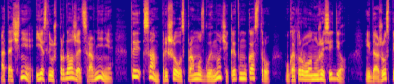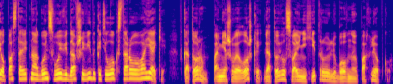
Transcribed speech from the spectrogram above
А точнее, если уж продолжать сравнение, ты сам пришел из промозглой ночи к этому костру, у которого он уже сидел, и даже успел поставить на огонь свой видавший виды котелок старого вояки, в котором, помешивая ложкой, готовил свою нехитрую любовную похлебку.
